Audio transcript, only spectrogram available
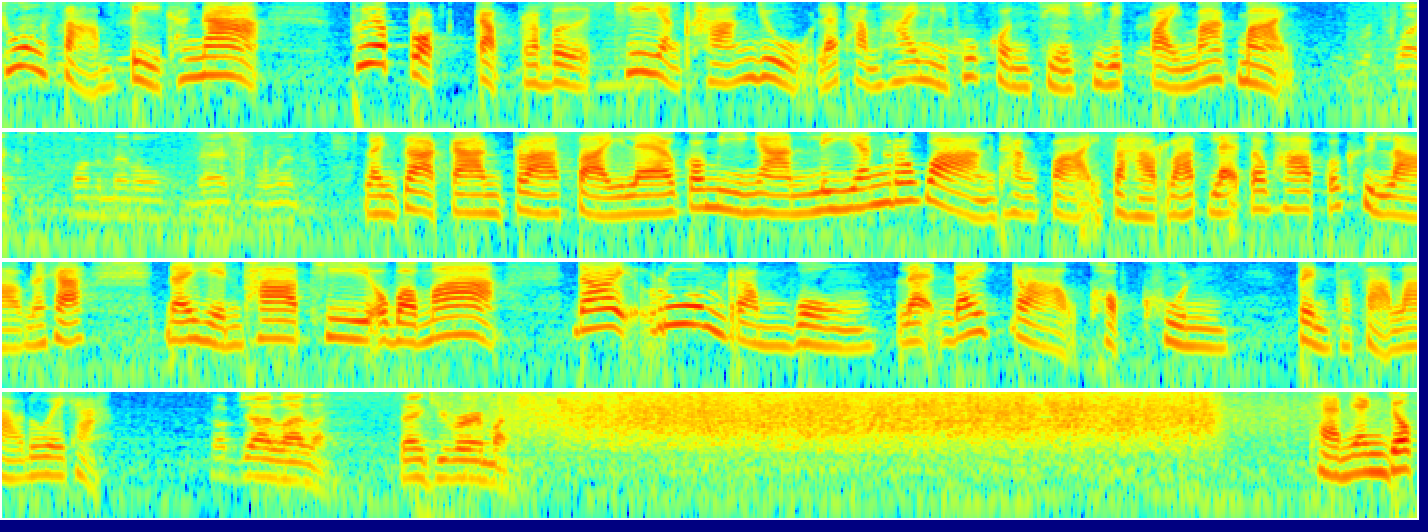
ช่วง 3 ปีข้างหน้า เพื่อปลดกับระเบิดที่ยังค้างอยู่ และทำให้มีผู้คนเสียชีวิตไปมากมาย reflects fundamental national interest. หลังจากการปราศัยแล้วก็มีงานเลี้ยงระหว่างทางฝ่ายสหรัฐ และเจ้าภาพก็คือลาวนะคะ ได้เห็นภาพที่โอบามาได้ร่วมรำวงและได้กล่าวขอบคุณเป็นภาษาลาวด้วยค่ะ Kop Jai Lai Lai. Thank you very much. แถมยังยก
